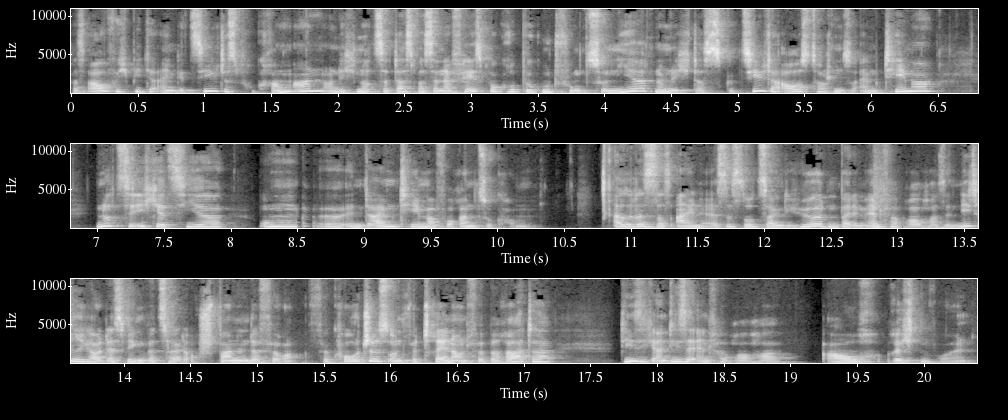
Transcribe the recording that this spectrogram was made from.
pass auf, ich biete ein gezieltes Programm an und ich nutze das, was in der Facebook-Gruppe gut funktioniert, nämlich das gezielte Austauschen zu einem Thema, nutze ich jetzt hier, um äh, in deinem Thema voranzukommen. Also das ist das eine. Es ist sozusagen, die Hürden bei dem Endverbraucher sind niedriger und deswegen wird es halt auch spannender für, für Coaches und für Trainer und für Berater, die sich an diese Endverbraucher auch richten wollen.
